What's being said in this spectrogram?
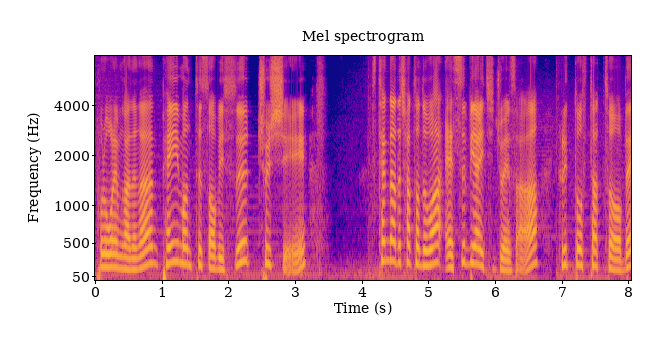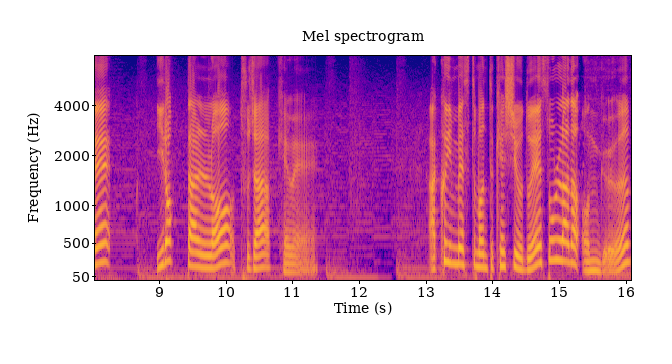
프로그램 가능한 페이먼트 서비스 출시, 스탠다드 차터드와 SBI 지주회사 크립토 스타트업의 1억 달러 투자 계획. 아크 인베스트먼트 캐시우드의 솔라나 언급,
